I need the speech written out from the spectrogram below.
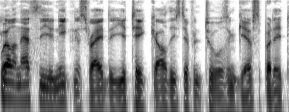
Well, and that's the uniqueness, right? You take all these different tools and gifts, but it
